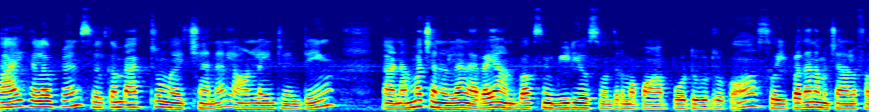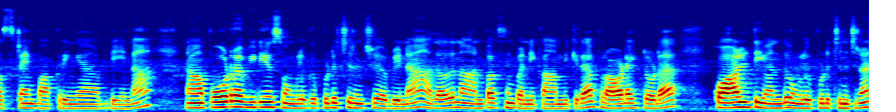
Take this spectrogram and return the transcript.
Hi hello friends welcome back to my channel online trending நம்ம சேனலில் நிறைய அன்பாக்சிங் வீடியோஸ் வந்து நம்ம பா போட்டுக்கிட்டு இருக்கோம். ஸோ இப்போ தான் நம்ம சேனலை ஃபஸ்ட் டைம் பார்க்குறீங்க அப்படின்னா நான் போடுற வீடியோஸ் உங்களுக்கு பிடிச்சிருந்துச்சு அப்படின்னா அதாவது நான் அன்பாக்சிங் பண்ணி காமிக்கிற ப்ராடக்ட்டோட குவாலிட்டி வந்து உங்களுக்கு பிடிச்சிருந்துச்சுன்னா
